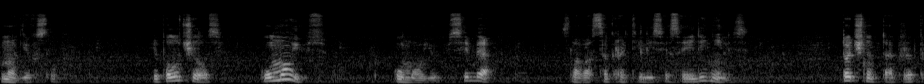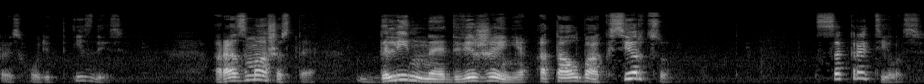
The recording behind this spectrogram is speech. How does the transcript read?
многих слов. И получилось «умоюсь», «умою себя». Слова сократились и соединились. Точно так же происходит и здесь. Размашистое, длинное движение от лба к сердцу сократилось.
